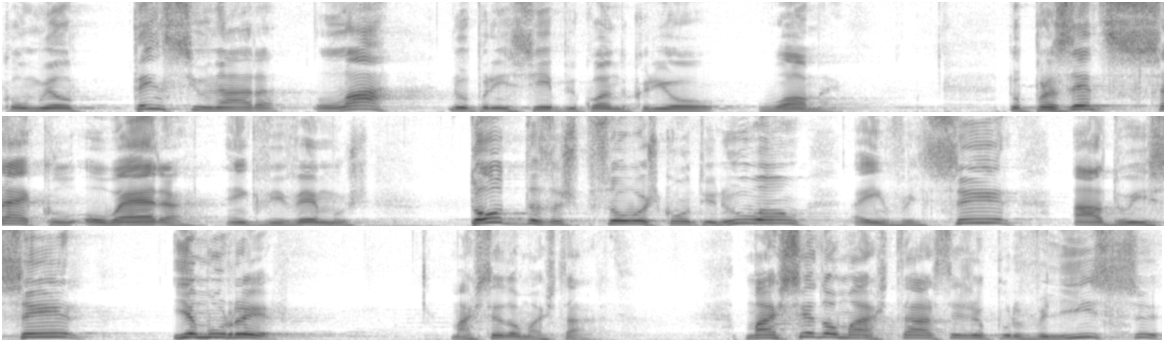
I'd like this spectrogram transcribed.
como Ele tensionara lá no princípio, quando criou o homem. No presente século ou era em que vivemos, todas as pessoas continuam a envelhecer, a adoecer e a morrer, mais cedo ou mais tarde. Mais cedo ou mais tarde, seja por velhice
